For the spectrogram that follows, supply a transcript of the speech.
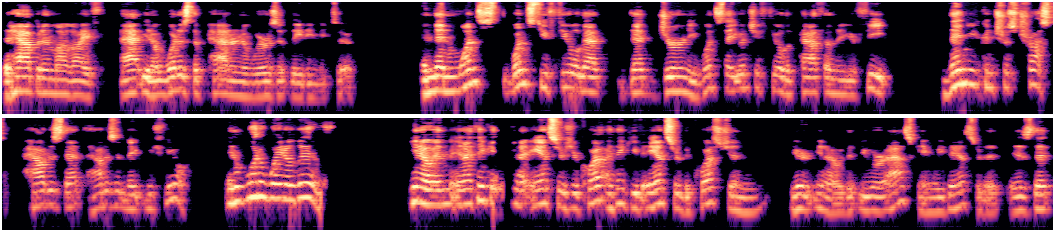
that happen in my life at, you know, what is the pattern and where is it leading me to? And then once, once you feel that, that journey, once that, once you feel the path under your feet, then you can just trust. How does that, how does it make me feel? And what a way to live. You know, and, and I think it answers your question. I think you've answered the question you're, you know, that you were asking. We've answered it is that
